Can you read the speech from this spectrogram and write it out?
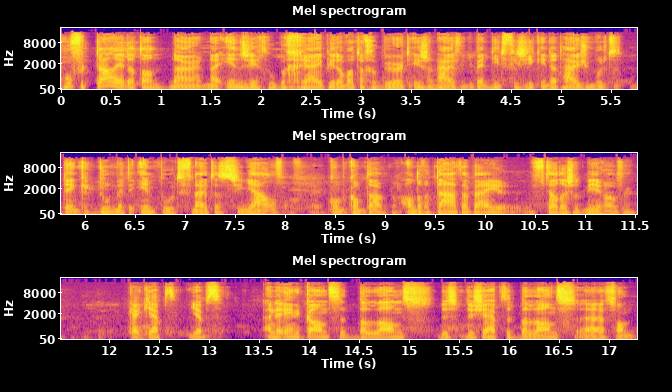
Hoe vertaal je dat dan naar, naar inzicht? Hoe begrijp je dan wat er gebeurt in zo'n huis? Want je bent niet fysiek in dat huis. Je moet het denk ik doen met de input vanuit dat signaal. Of, of komt, komt daar ook nog andere data bij? Vertel er eens wat meer over. Kijk, je hebt, je hebt aan de ene kant het balans. Dus, dus je hebt het balans uh, van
